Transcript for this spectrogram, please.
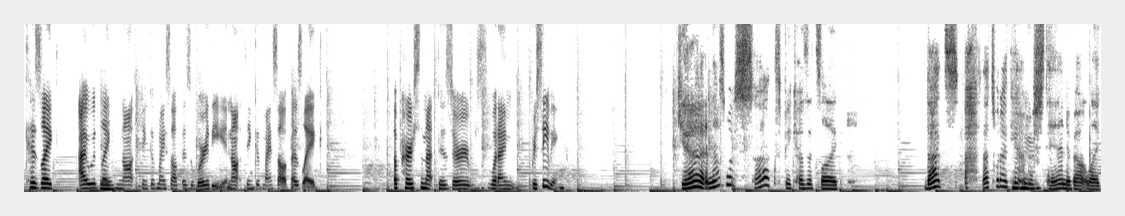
because like I would like mm. not think of myself as worthy and not think of myself as like a person that deserves what I'm receiving. Yeah, and that's what sucks because it's like that's that's what I can't mm-hmm. understand about like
